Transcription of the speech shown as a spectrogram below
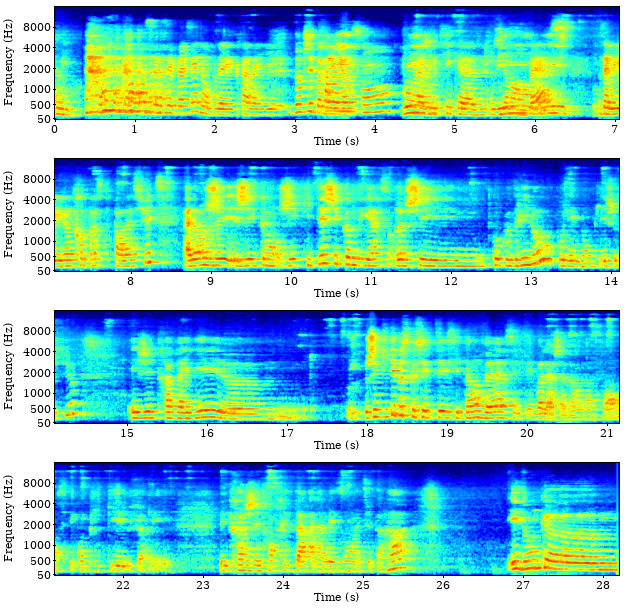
ah oui. Comment ça s'est passé Donc vous avez travaillé donc, j'ai comme travaillé... garçons pour la boutique de chaussures en Anvers. Vous avez eu d'autres postes par la suite? Alors j'ai quand j'ai quitté chez comme des garçons euh, chez hum, Cocodrilo pour les donc les chaussures et j'ai travaillé euh, j'ai quitté parce que c'était c'était Anvers, c'était voilà, j'avais un enfant, c'était compliqué de faire les, les trajets de rentrer tard à la maison, etc. Et donc, euh,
